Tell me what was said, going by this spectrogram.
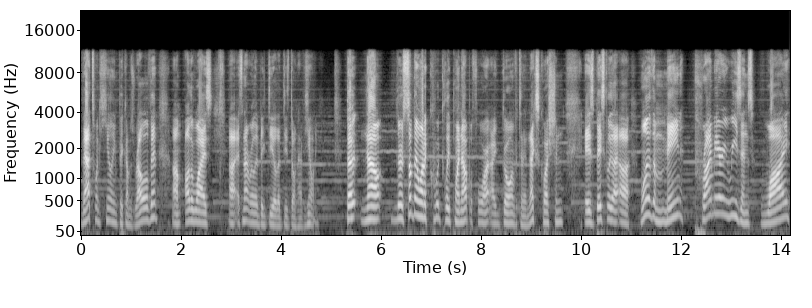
That's when healing becomes relevant. Um, otherwise, uh, it's not really a big deal that these don't have healing. The, now, there's something I want to quickly point out before I go over to the next question, is basically uh, one of the main primary reasons why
